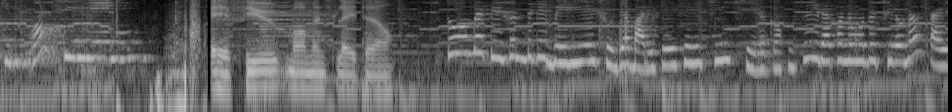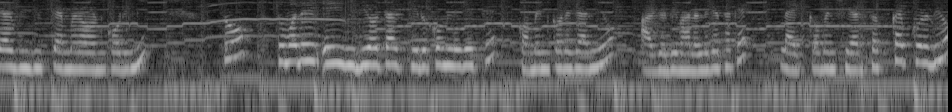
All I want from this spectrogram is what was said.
Keep watching A few moments later. তো আমরা টিউশন থেকে বেরিয়ে সোজা বাড়িতে এসে গেছি। সেরকম কিছুই দেখানোর মতো ছিল না তাই আর ভিডিও ক্যামেরা অন করিনি। তো তোমাদের এই ভিডিওটা কীরকম লেগেছে কমেন্ট করে জানিও। আর যদি ভালো লেগে থাকে লাইক কমেন্ট শেয়ার সাবস্ক্রাইব করে দিও।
